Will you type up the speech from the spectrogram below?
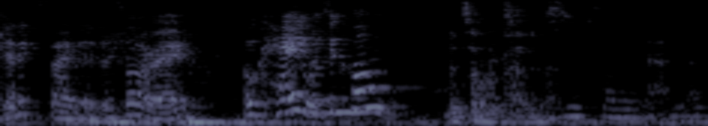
Get excited. It's all right. Okay, what's it called? Midsummer Madness. Midsummer Madness.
